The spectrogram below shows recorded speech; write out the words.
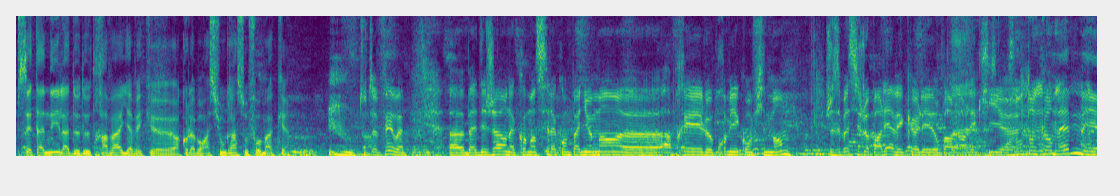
cette année là de, de travail? Avec euh, en collaboration grâce au FOMAC Tout à fait, ouais. Euh, bah, déjà, on a commencé l'accompagnement euh, après le premier confinement. Je ne sais pas si je dois parler avec les haut-parleurs avec qui. On entend quand même, mais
